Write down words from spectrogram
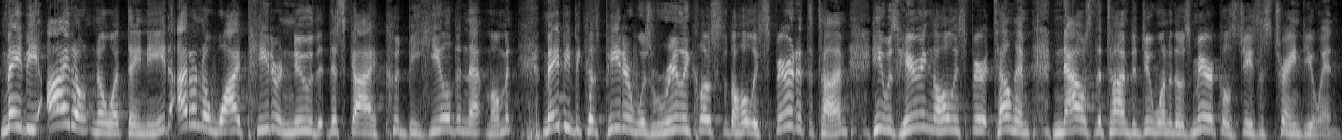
Maybe I don't know what they need. I don't know why Peter knew that this guy could be healed in that moment. Maybe because Peter was really close to the Holy Spirit at the time. He was hearing the Holy Spirit tell him, now's the time to do one of those miracles Jesus trained you in.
